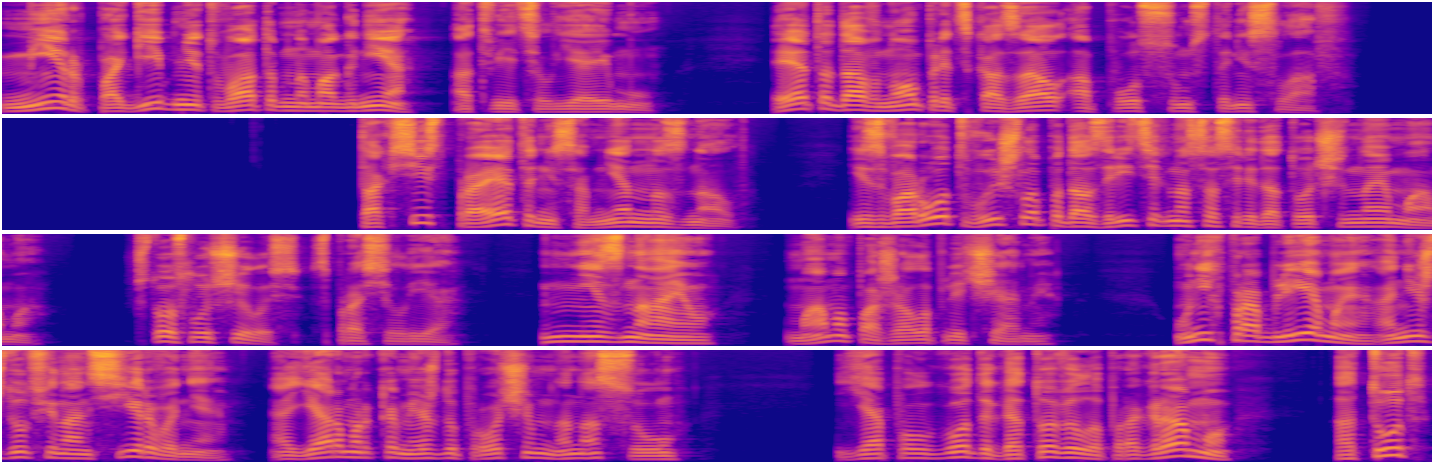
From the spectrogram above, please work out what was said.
«Мир погибнет в атомном огне», — ответил я ему. Это давно предсказал апоссум Станислав. Таксист про это, несомненно, знал. Из ворот вышла подозрительно сосредоточенная мама. «Что случилось?» — спросил я. «Не знаю». Мама пожала плечами. «У них проблемы, они ждут финансирования, а ярмарка, между прочим, на носу. Я полгода готовила программу, а тут...»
